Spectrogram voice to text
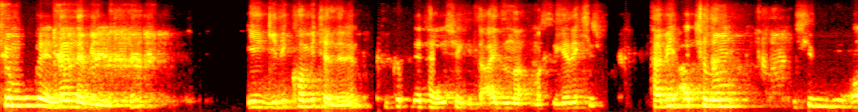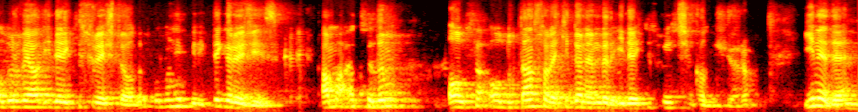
Tüm bu verilerle birlikte ilgili komitelerin çıkıp detaylı şekilde aydınlatması gerekir. Tabii açılım şimdi olur veya ileriki süreçte olur. Bunu hep birlikte göreceğiz. Ama açılım olsa olduktan sonraki dönemde de ileriki süreç için konuşuyorum. Yine de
